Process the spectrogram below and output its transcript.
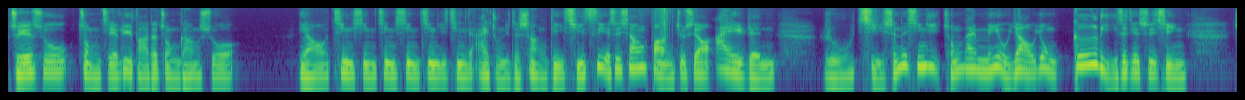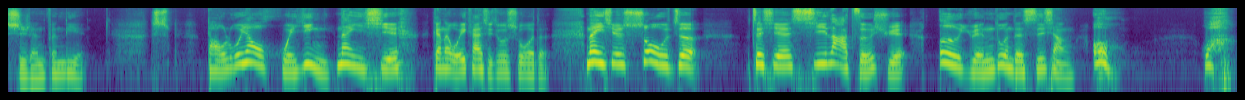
主耶稣总结律法的总纲说：“你要尽心、尽性、尽意、尽力爱主你的上帝。其次也是相仿，就是要爱人如己。神的心意从来没有要用割礼这件事情使人分裂。保罗要回应那一些，刚才我一开始就说的那一些受着这些希腊哲学二元论的思想。哦，哇，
